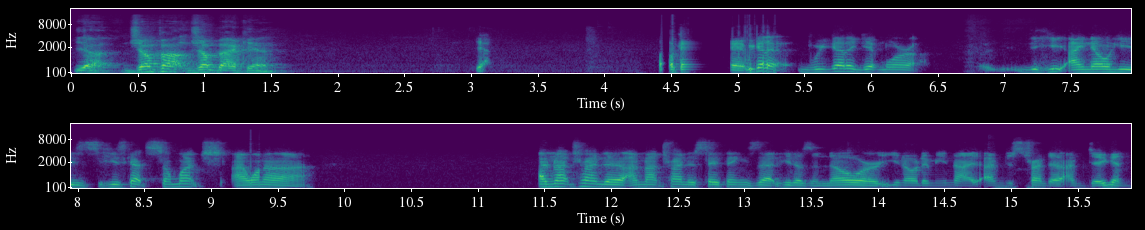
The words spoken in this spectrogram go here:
Yeah. Jump out and jump back in. Yeah. Okay, we gotta we gotta get more. He, I know he's he's got so much. I wanna. I'm not trying to. I'm not trying to say things that he doesn't know, or you know what I mean. I, I'm just trying to. I'm digging,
